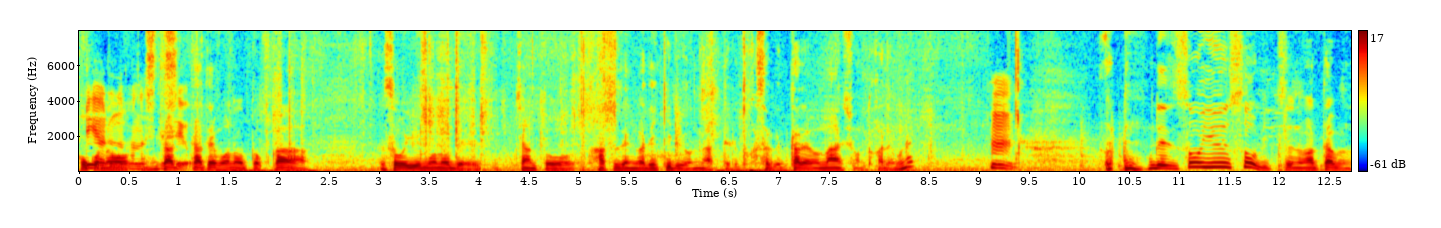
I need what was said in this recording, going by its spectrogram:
この建物とかそういうものでちゃんと発電ができるようになってるとかさ例えばマンションとかでもね。うん。でそういう装備っていうのは多分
